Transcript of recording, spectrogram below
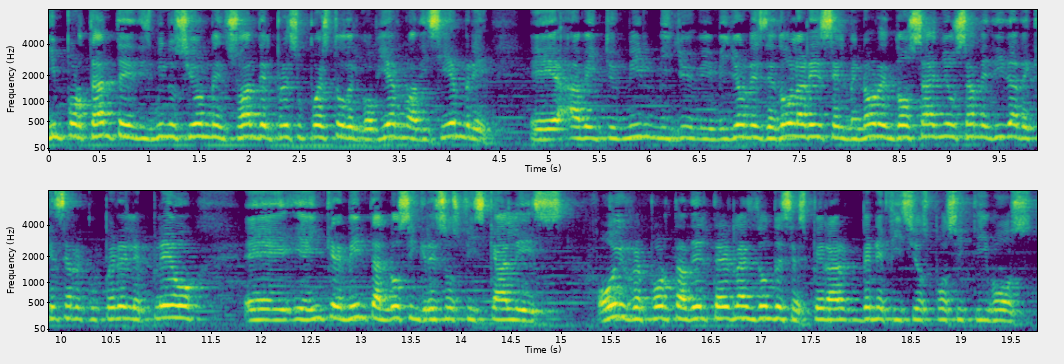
Importante disminución mensual del presupuesto del gobierno a diciembre eh, a 21 mil millones de dólares, el menor en dos años a medida de que se recupere el empleo eh, e incrementan los ingresos fiscales. Hoy reporta Delta Airlines donde se esperan beneficios positivos.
